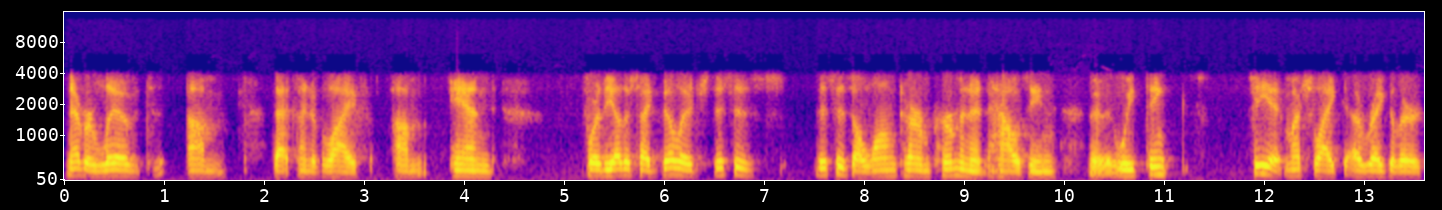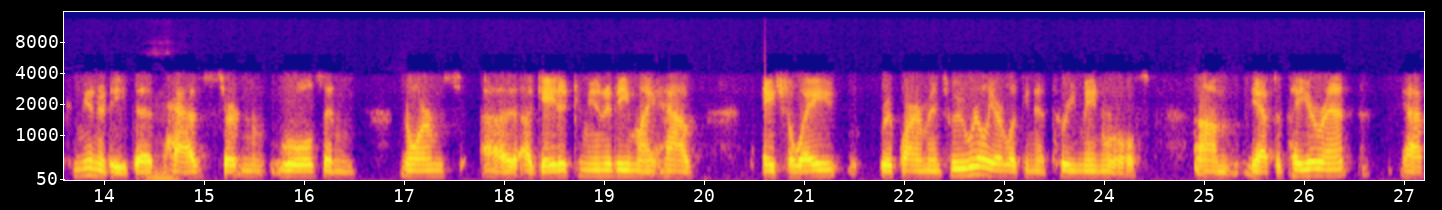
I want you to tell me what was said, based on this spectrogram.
never lived um, that kind of life. Um, and for the Other Side Village, this is this is a long term permanent housing. Uh, we think see it much like a regular community that mm-hmm. has certain rules and norms. Uh, a gated community might have HOA requirements, we really are looking at three main rules. Um, you have to pay your rent, you have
